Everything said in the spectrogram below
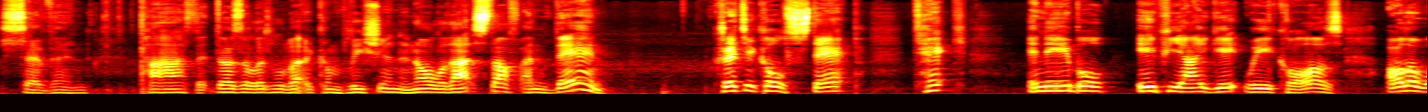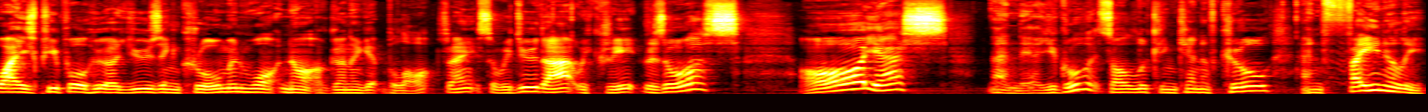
7 Path. It does a little bit of completion and all of that stuff. And then, critical step, tick, enable API gateway CORS. Otherwise, people who are using Chrome and whatnot are going to get blocked, right? So we do that, we create resource. Oh, yes. And there you go, it's all looking kind of cool. And finally,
